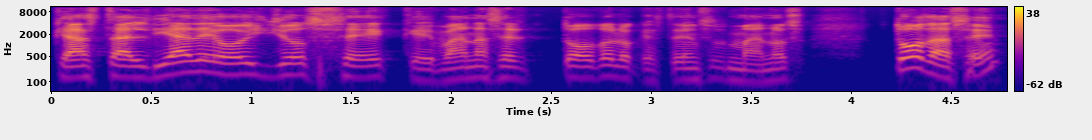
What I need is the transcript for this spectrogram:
que hasta el día de hoy yo sé que van a hacer todo lo que esté en sus manos, todas, ¿eh?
